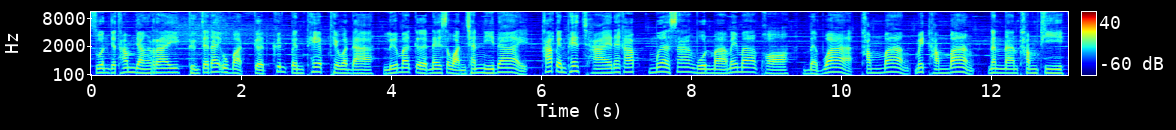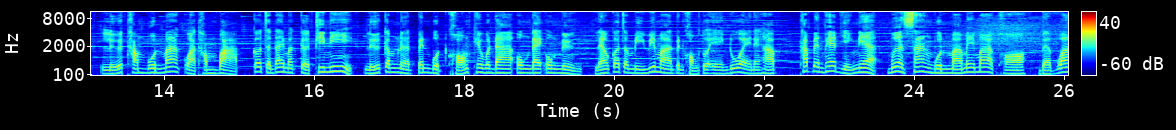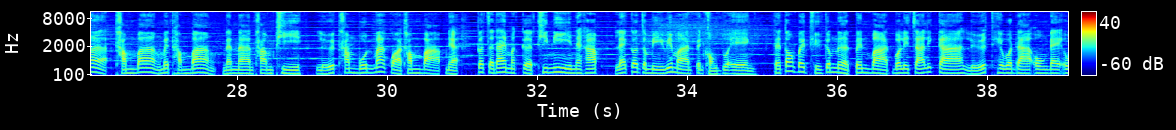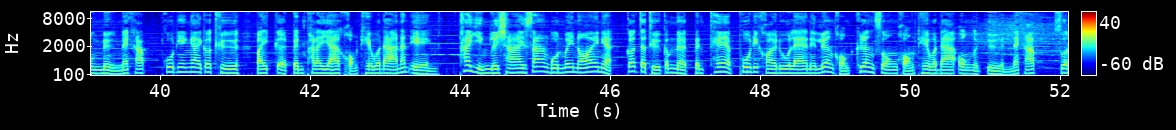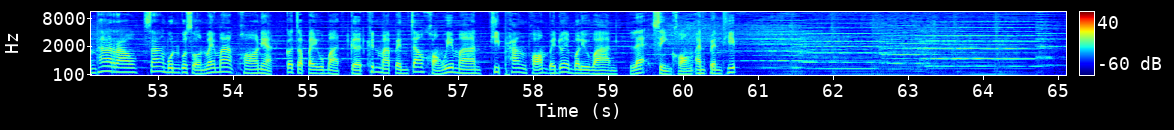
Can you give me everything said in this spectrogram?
ส่วนจะทำอย่างไรถึงจะได้อุบัติเกิดขึ้นเป็นเทพเทวดา หรือมาเกิดในสวรรค์ชั้นนี้ได้ ถ้าเป็นเพศชายนะครับ เมื่อสร้างบุญมาไม่มากพอ แบบว่าทำบ้างไม่ทำบ้าง นานๆทำที หรือทำบุญมากกว่าทำบาป ก็จะได้มาเกิดที่นี่ หรือกำเนิดเป็นบุตรของเทวดาองค์ใดองค์หนึ่ง แล้วก็จะมีวิมานเป็นของตัวเองด้วยนะครับ ถ้าเป็นเพศหญิงเนี่ย เมื่อสร้างบุญมาไม่มากพอ แบบว่าทำบ้างไม่ทำบ้าง นานๆทำที หรือทำบุญมากกว่าทำบาปเนี่ย ก็จะได้มาเกิดที่นี่นะครับ และก็จะมีวิมานเป็นของตัวเองแต่ต้องไปถือกำเนิดเป็นบาทบริจาริกา หรือเทวดาองค์ใดองค์หนึ่งนะครับ พูดง่ายๆก็คือไปเกิดเป็นภรรยาของเทวดานั่นเอง ถ้าหญิงหรือชายสร้างบุญไว้น้อยเนี่ย ก็จะถือกำเนิดเป็นเทพผู้ที่คอยดูแลในเรื่องของเครื่องทรงของเทวดาองค์อื่นๆนะครับ ส่วนถ้าเราสร้างบุญกุศลไว้มากพอเนี่ย ก็จะไปอุบัติเกิดขึ้นมาเป็นเจ้าของวิมานที่พรั่งพร้อมไปด้วยบริวาร และสิ่งของอันเป็นทิพย์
